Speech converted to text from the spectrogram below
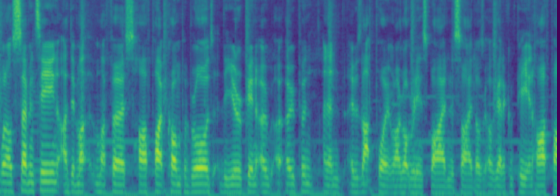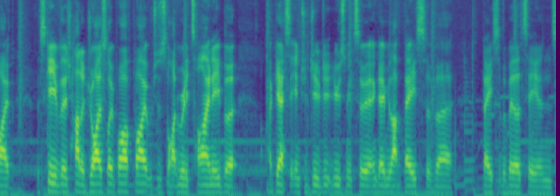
when I was 17, I did my, my first half-pipe comp abroad, the European o Open, and it was that point where I got really inspired and decided I was, I was going to compete in half-pipe. The ski village had a dry slope half-pipe, which was like really tiny, but I guess it introduced me to it and gave me that base of uh, base of ability. And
